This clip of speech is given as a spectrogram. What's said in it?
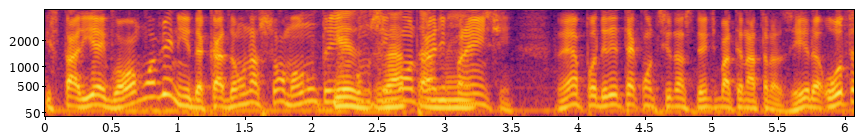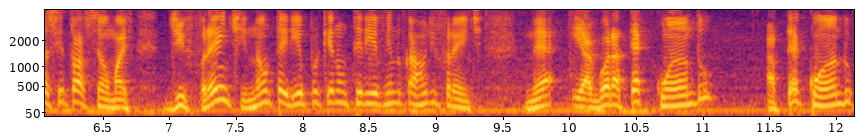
Estaria igual a uma avenida, cada um na sua mão, não teria Exatamente. como se encontrar de frente. Né? Poderia ter acontecido um acidente, bater na traseira, outra situação, mas de frente não teria porque não teria vindo carro de frente, né? E agora até quando até quando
